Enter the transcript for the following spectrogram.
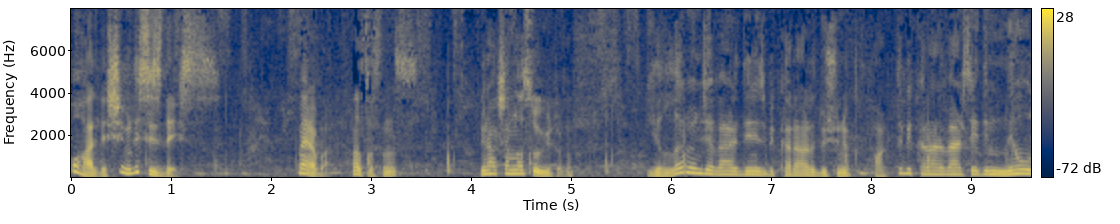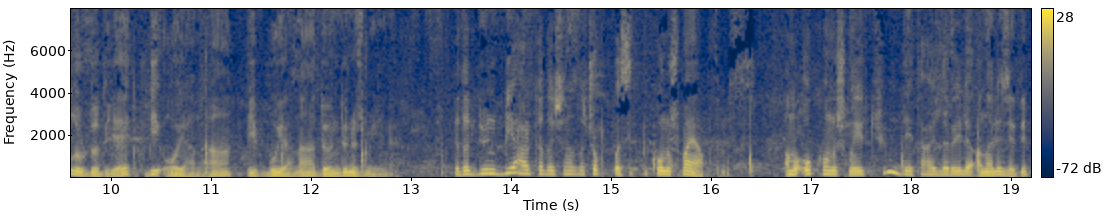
O halde şimdi sizdeyiz. Merhaba, nasılsınız? Dün akşam nasıl uyudunuz? Yıllar önce verdiğiniz bir kararı düşünüp farklı bir karar verseydim ne olurdu diye bir o yana bir bu yana döndünüz mü yine? Ya da dün bir arkadaşınızla çok basit bir konuşma yaptınız. Ama o konuşmayı tüm detaylarıyla analiz edip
